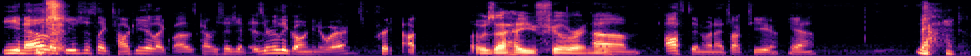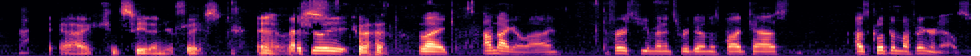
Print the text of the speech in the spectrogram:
You know, like he was just like talking, you're like, wow, this conversation isn't really going anywhere. It's pretty awkward. Oh, is that how you feel right now? Um, often when I talk to you, yeah. yeah, I can see it in your face. Anyways, Especially- go ahead. Like, I'm not gonna lie. The first few minutes we are doing this podcast, I was clipping my fingernails.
